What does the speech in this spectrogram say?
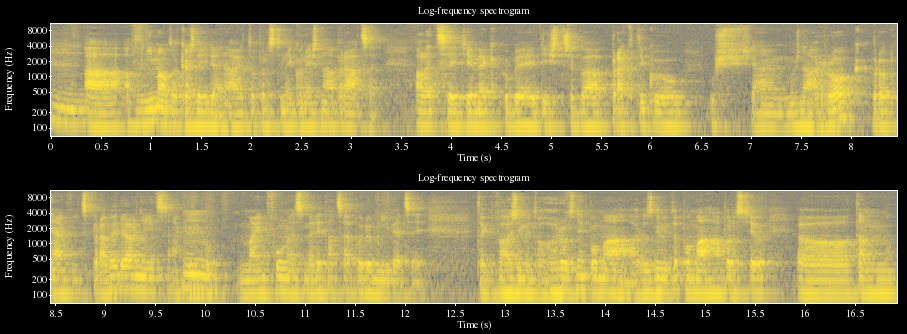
Hmm. A, a vnímám to každý den a je to prostě nekonečná práce. Ale cítím, jak jakoby, když třeba praktikuju už já nevím, možná rok, rok nějak víc pravidelně, nějaký hmm. jako mindfulness, meditace a podobné věci, tak vážně mi to hrozně pomáhá. Hrozně mi to pomáhá prostě uh, tam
